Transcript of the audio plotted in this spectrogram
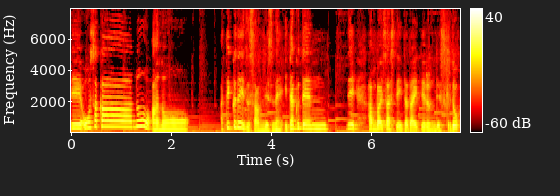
で、大阪の、あのー、アティックデイズさんですね、委託店で販売させていただいてるんですけど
